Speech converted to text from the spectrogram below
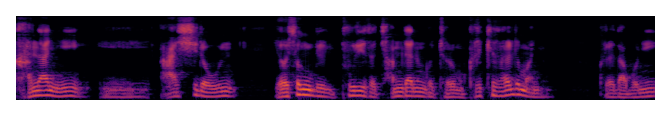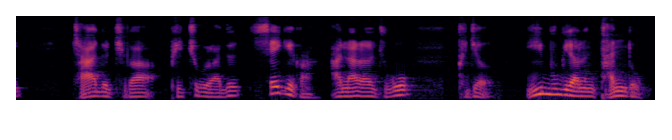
가난이 아시러운 여성들 둘이서 잠자는 것처럼 그렇게 살더만요. 그러다 보니 자아도취가 비축을 하듯 세계가 안 알아주고 그저 이북이라는 단독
